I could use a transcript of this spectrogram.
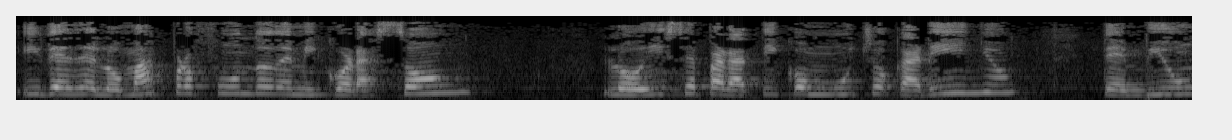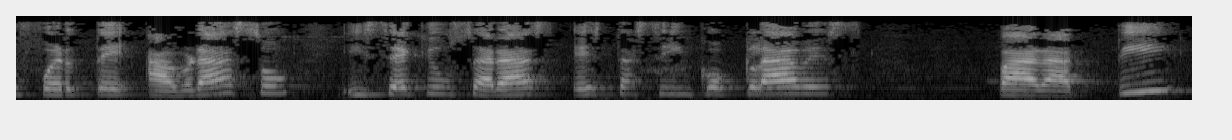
Y desde lo más profundo de mi corazón, lo hice para ti con mucho cariño. Te envío un fuerte abrazo y sé que usarás estas cinco claves para ti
